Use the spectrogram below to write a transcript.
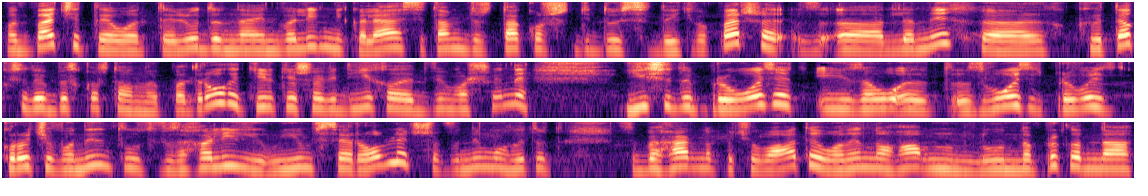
от бачите, от люди на інвалідній колясі, там де також дідусь сидить. По-перше, е, для них е, квиток сюди безкоштовний. По-друге, тільки що від'їхали дві машини, їх сюди привозять і е, звозять, привозять. Коротше, вони тут взагалі їм все роблять, щоб вони могли тут себе гарно почувати. Вони ногам, ну, ну наприклад, на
